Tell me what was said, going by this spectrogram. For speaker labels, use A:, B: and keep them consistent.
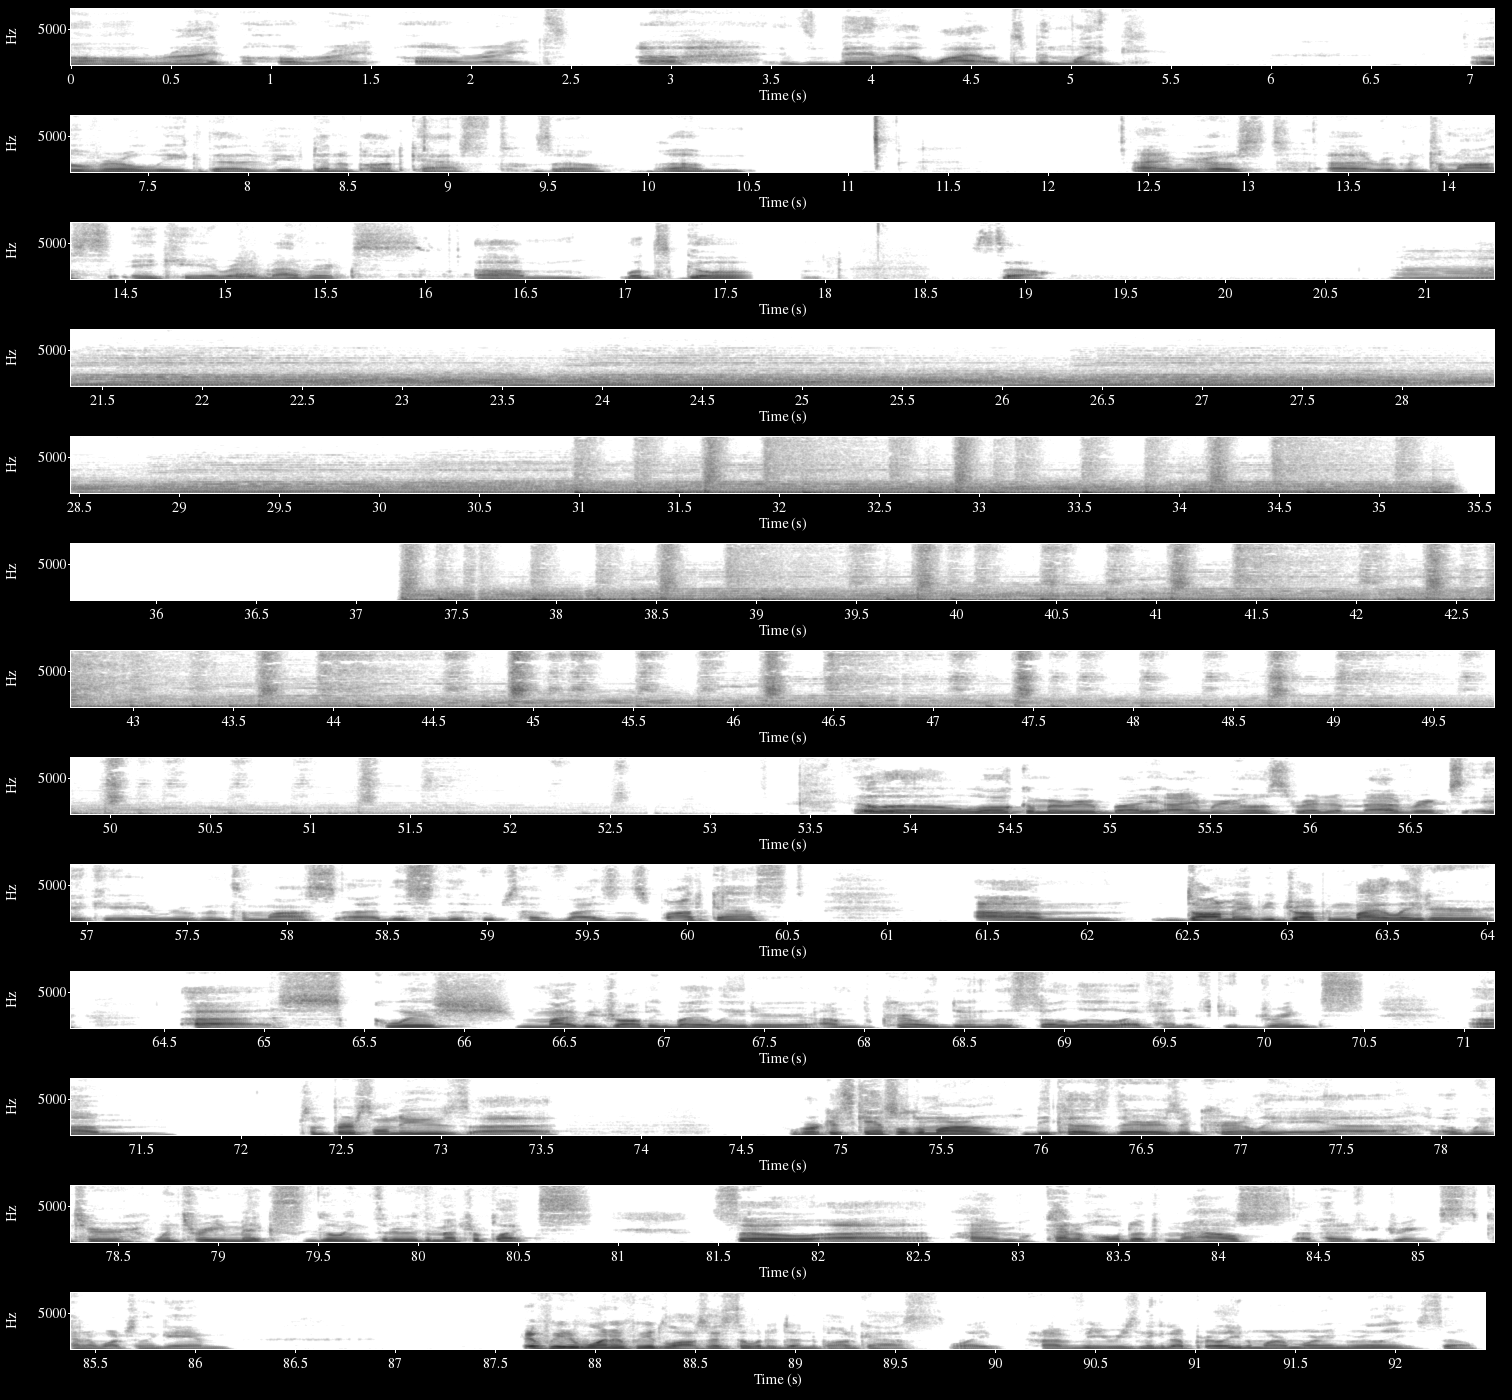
A: All right, all right, all right. Uh, it's been a while. It's been like over a week that we've done a podcast. So, um, I am your host, uh, Ruben Tomas, aka Reddit Mavericks. Um, let's go. So, hello, welcome everybody. I'm your host, Reddit Mavericks, aka Ruben Tomas. Uh, this is the Hoops Have podcast. Um, Don may be dropping by later. Uh, Squish might be dropping by later. I'm currently doing this solo. I've had a few drinks. Um, some personal news. Uh, work is canceled tomorrow because there is a currently a uh, a winter wintry mix going through the Metroplex. So uh, I'm kind of holed up in my house. I've had a few drinks, kind of watching the game. If we had won, if we had lost, I still would have done the podcast. Like I don't have any reason to get up early tomorrow morning, really. So,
